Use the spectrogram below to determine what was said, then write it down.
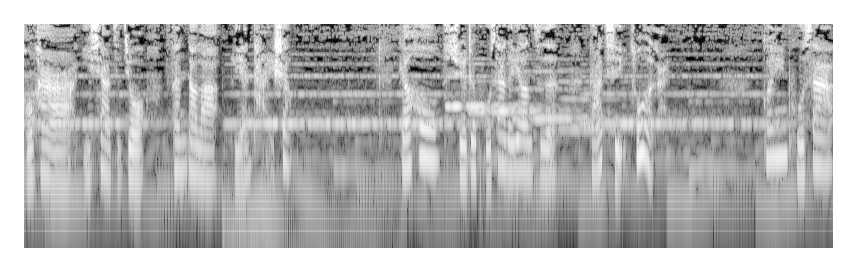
红孩儿一下子就翻到了莲台上，然后学着菩萨的样子打起坐来。观音菩萨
